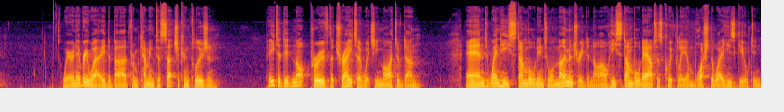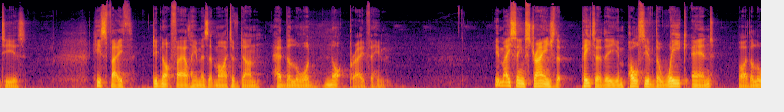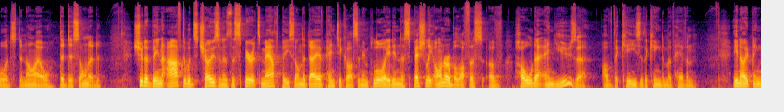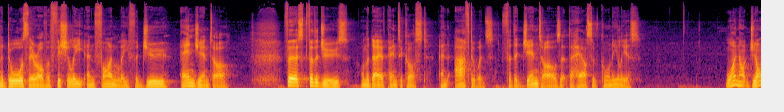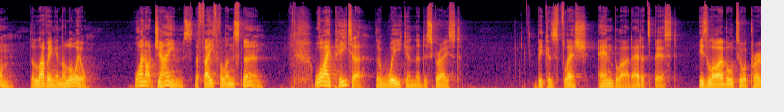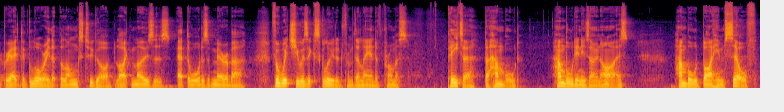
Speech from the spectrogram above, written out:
Where in every way debarred from coming to such a conclusion, Peter did not prove the traitor which he might have done, And when he stumbled into a momentary denial, he stumbled out as quickly and washed away his guilt in tears. His faith did not fail him as it might have done had the Lord not prayed for him. It may seem strange that Peter, the impulsive, the weak, and, by the Lord's denial, the dishonoured, should have been afterwards chosen as the Spirit's mouthpiece on the day of Pentecost and employed in the specially honourable office of holder and user of the keys of the kingdom of heaven, in opening the doors thereof officially and finally for Jew and Gentile. First for the Jews on the day of Pentecost, and afterwards for the Gentiles at the house of Cornelius. Why not John, the loving and the loyal? Why not James, the faithful and stern? Why Peter, the weak and the disgraced? Because flesh and blood, at its best, is liable to appropriate the glory that belongs to God, like Moses at the waters of Meribah, for which he was excluded from the land of promise. Peter, the humbled, humbled in his own eyes, humbled by himself,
